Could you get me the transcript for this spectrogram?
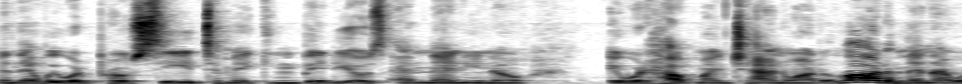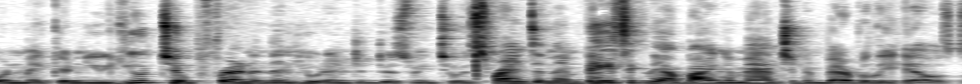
And then we would proceed to making videos. And then, you know, it would help my channel out a lot and then I would make a new YouTube friend and then he would introduce me to his friends and then basically I'm buying a mansion in Beverly Hills.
